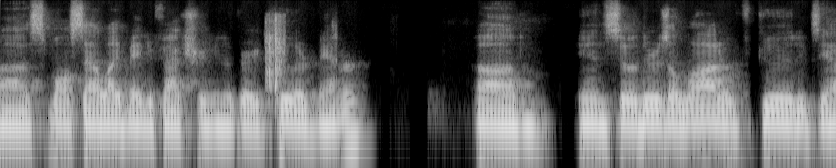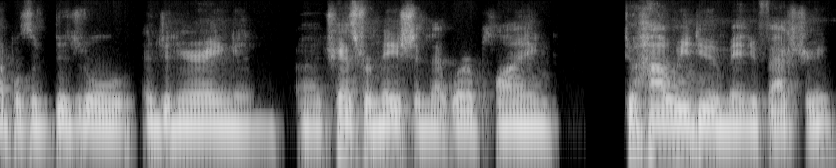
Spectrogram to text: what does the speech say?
uh, small satellite manufacturing in a very tailored manner. Um, and so there's a lot of good examples of digital engineering and uh, transformation that we're applying to how we do manufacturing.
